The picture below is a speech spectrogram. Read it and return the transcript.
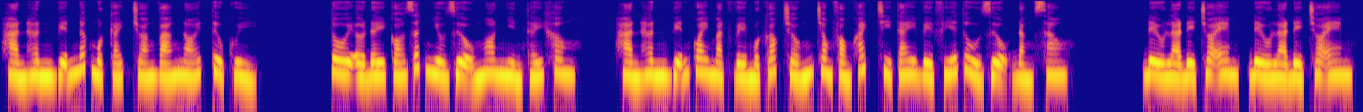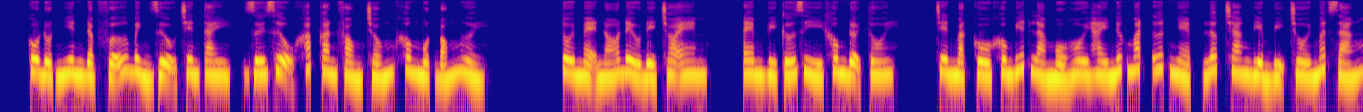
Hàn Hân Viễn nấc một cái choáng váng nói từ quỷ. Tôi ở đây có rất nhiều rượu ngon nhìn thấy không? Hàn Hân Viễn quay mặt về một góc trống trong phòng khách chỉ tay về phía tủ rượu đằng sau. Đều là để cho em, đều là để cho em. Cô đột nhiên đập vỡ bình rượu trên tay, dưới rượu khắp căn phòng trống không một bóng người. Tôi mẹ nó đều để cho em, em vì cớ gì không đợi tôi. Trên mặt cô không biết là mồ hôi hay nước mắt ướt nhẹp, lớp trang điểm bị trôi mất dáng,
